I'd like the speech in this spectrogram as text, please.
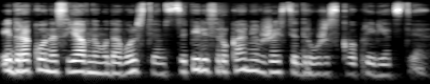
И драконы с явным удовольствием сцепились руками в жесте дружеского приветствия.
